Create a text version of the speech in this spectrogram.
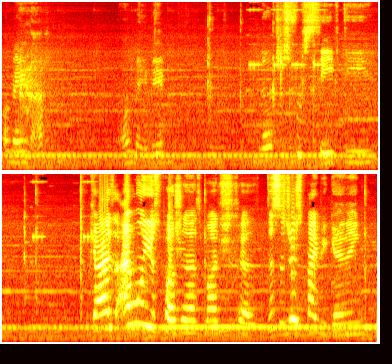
Or maybe not. Or maybe. No, just for safety. Guys, I won't use potion as much because this is just my beginning.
